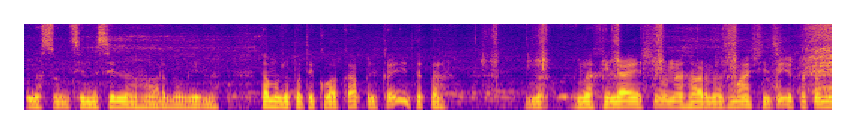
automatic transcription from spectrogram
на сонці не сильно гарно видно. Там вже потекла капелька і тепер на- нахиляєш, і вона гарно змащується, і тому,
